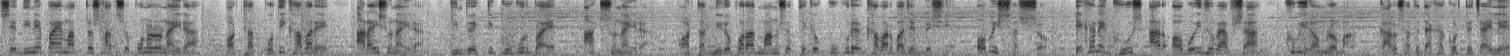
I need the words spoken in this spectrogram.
সে দিনে পায় মাত্র সাতশো পনেরো নাইরা, অর্থাৎ প্রতি খাবারে আড়াইশো নাইরা, কিন্তু একটি কুকুর পায় আটশো নাইরা, অর্থাৎ নিরপরাধ মানুষের থেকেও কুকুরের খাবার বাজেট বেশি। অবিশ্বাস্য। এখানে ঘুষ আর অবৈধ ব্যবসা খুবই রমরমা। কারও সাথে দেখা করতে চাইলে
